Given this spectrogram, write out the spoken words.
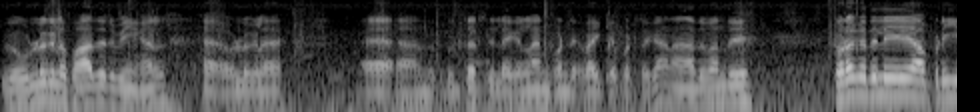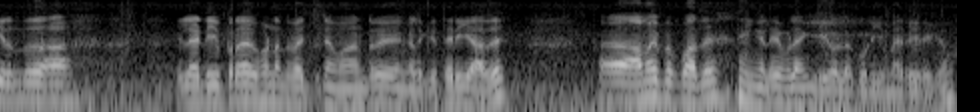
இப்போ உள்ளுகளை பார்த்துருப்பீங்க உள்ளுகளை அந்த புத்தர் சிலைகள்லாம் கொண்டு வைக்கப்பட்டிருக்கு ஆனால் அது வந்து தொடக்கத்திலேயே அப்படி இருந்ததா இல்லை டீப்பராக கொண்டு வந்து வச்சிட்டோமான்று எங்களுக்கு தெரியாது. அமைப்பை பார்த்து நீங்களே விளங்கி கொள்ளக்கூடிய மாதிரி இருக்கும்.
